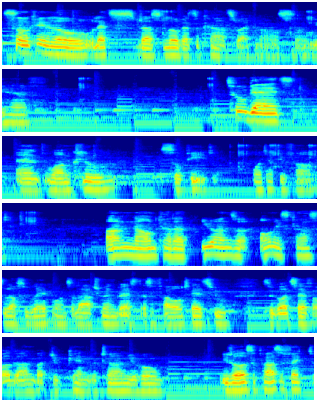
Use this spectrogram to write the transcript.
So okay, low, let's just look at the cards right now. So we have two gates and one clue. So Pete, what have you found? Unknown Kadath, you are in the Onyx Castle of the Great Ones, a large man dressed as a pharaoh tells you the gods have all gone, but you can return you home. You draw the pass effect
